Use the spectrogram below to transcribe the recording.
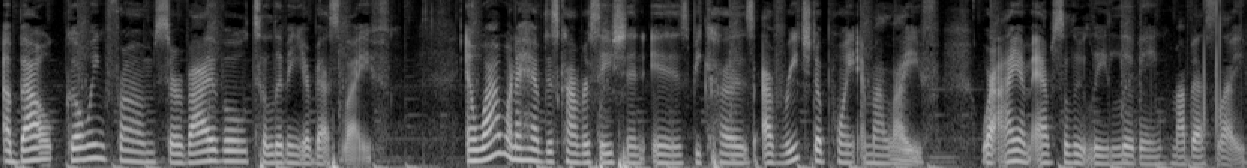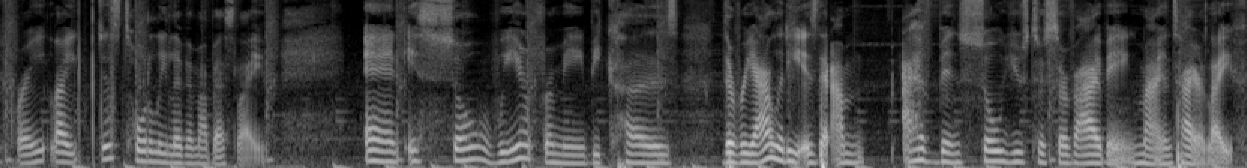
about going from survival to living your best life. And why I want to have this conversation is because I've reached a point in my life where I am absolutely living my best life, right? Like just totally living my best life. And it's so weird for me because the reality is that I'm I have been so used to surviving my entire life.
